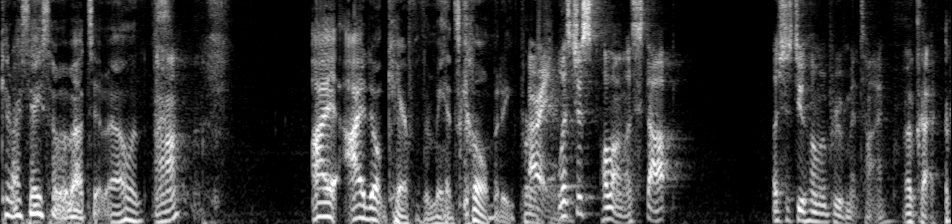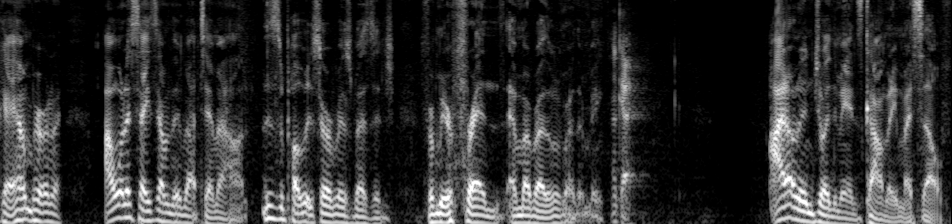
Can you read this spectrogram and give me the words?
Can I say something about Tim Allen? Uh huh. I I don't care for the man's comedy. All right, let's just hold on. Let's stop. Let's just do home improvement time. Okay. Okay, home improvement. I want to say something about Tim Allen. This is a public service message from your friends and my brother, my brother, and me. Okay. I don't enjoy the man's comedy myself.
